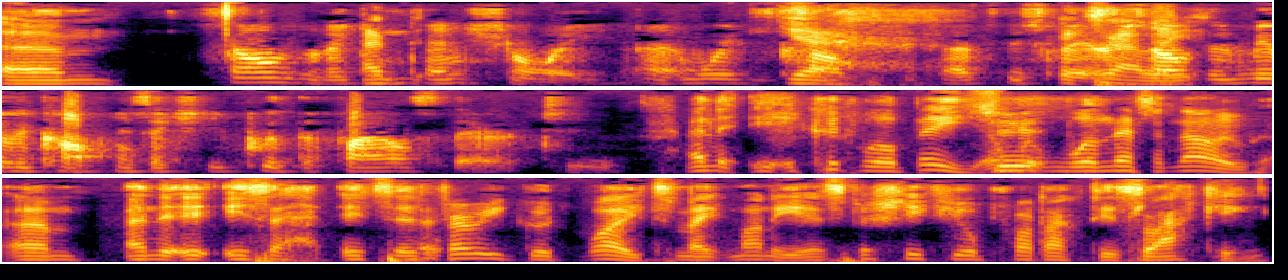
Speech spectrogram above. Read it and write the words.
Um, sounds like and, intentionally. Uh, with yeah, to be clear. Exactly. Sounds the movie companies actually put the files there too. And it, it could well be. So, we'll, we'll, never know. Um, and it, it's a it's a very good way to make money, especially if your product is lacking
